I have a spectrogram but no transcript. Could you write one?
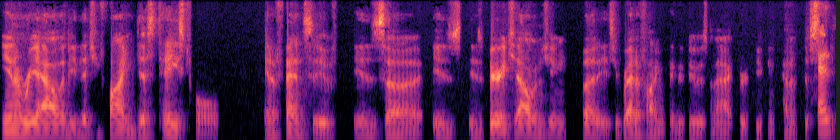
in a reality that you find distasteful and offensive is uh, is is very challenging, but it's a gratifying thing to do as an actor if you can kind of just. And-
